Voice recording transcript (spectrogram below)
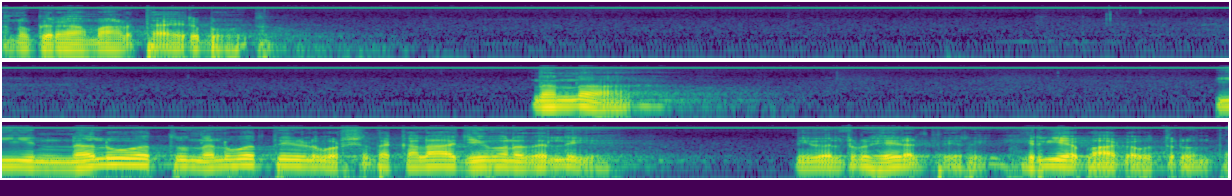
ಅನುಗ್ರಹ ಮಾಡ್ತಾ ಇರಬಹುದು. ನನ್ನ ಈ ನಲವತ್ತು, ನಲವತ್ತೇಳು ವರ್ಷದ ಕಲಾ ಜೀವನದಲ್ಲಿ ನೀವೆಲ್ಲರೂ ಹೇಳ್ತೀರಿ, ಹಿರಿಯ ಭಾಗವತರು ಅಂತ.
